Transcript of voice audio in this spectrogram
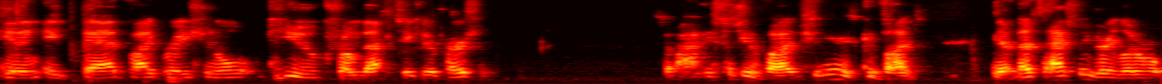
getting a bad vibrational cue from that particular person. So ah, it's such a good vibe. Yeah, it's good vibes. Yeah, that's actually very literal.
